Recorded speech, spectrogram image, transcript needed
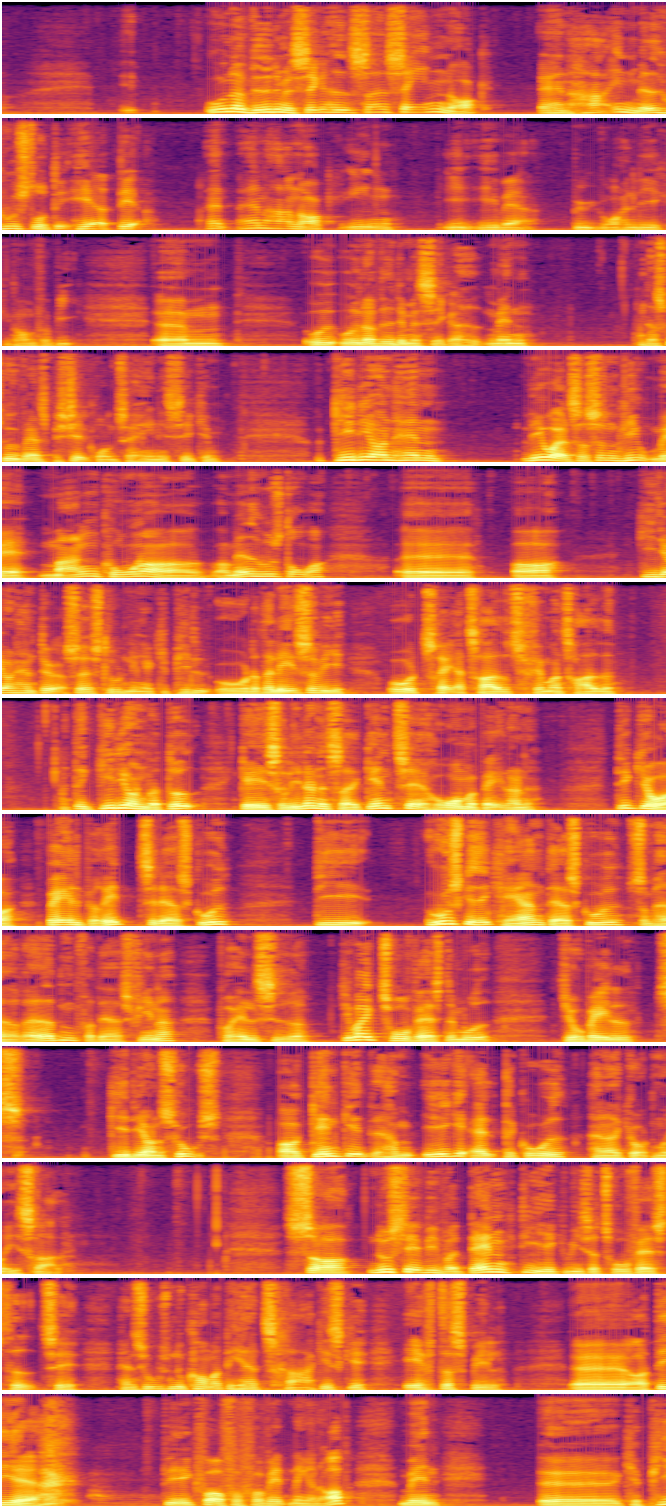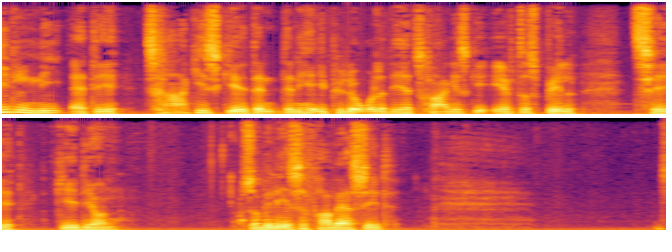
Uden at vide det med sikkerhed, så er sagen nok, at han har en medhustru her og der. Han, han har nok en i, i hver by, hvor han lige kan komme forbi. Øhm, uden at vide det med sikkerhed. Men der skulle ikke være en speciel grund til at have hende i Sikkim. Gideon, han lever altså sådan et liv med mange koner og, og medhustruer, øh, og Gideon han dør så i slutningen af kapitel 8, og der læser vi 8.33-35. Da Gideon var død, gav israelitterne sig igen til at håre med balerne. Det gjorde Baal Berit til deres Gud. De huskede ikke Herren, deres Gud, som havde reddet dem fra deres fjender på alle sider. De var ikke trofaste mod Jerubals, Gideons hus, og gengældte ham ikke alt det gode, han havde gjort mod Israel. Så nu ser vi, hvordan de ikke viser trofasthed til hans hus. Nu kommer det her tragiske efterspil. Øh, og det er, det er ikke for at få forventningerne op, men øh, kapitel 9 er det tragiske, den, den her epilog, eller det her tragiske efterspil til Gideon. Så vi læser fra vers 1.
